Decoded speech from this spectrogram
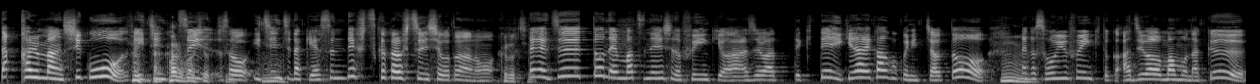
だからまんしこ1日そう1日だけ休んで2日から普通に仕事なの、だからずっと年末年始の雰囲気を味わってきていきなり韓国に行っちゃうと、なんかそういう雰囲気とか味わう間もなく、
